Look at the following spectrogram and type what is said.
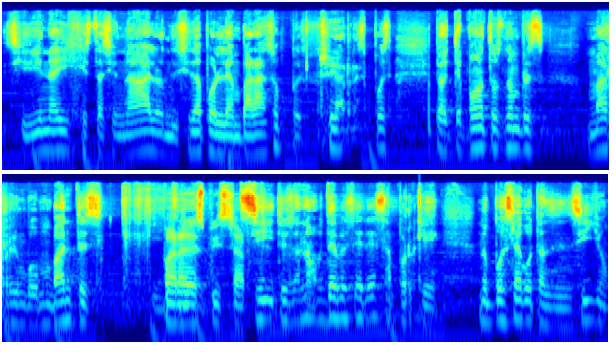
si viene ahí gestacional o inducida por el embarazo, pues Sí. la respuesta. Pero te ponen otros nombres más rimbombantes. que- Para despistarte. Sí, entonces, no, debe ser esa porque no puede ser algo tan sencillo.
